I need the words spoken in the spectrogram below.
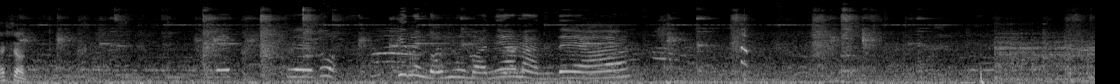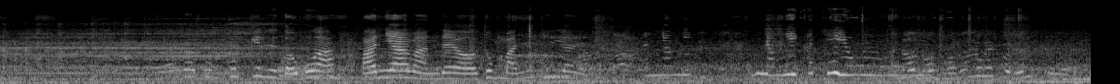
액션. 네, 그래도 뽑기는 너무 많이 하면 안 돼요. 여러분 뽑기는 너무 하- 많이 하면 안 돼요. 돈 많이 틀려요. 안녕히 안녕히 가세요. 나너 저러려고 했거든.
